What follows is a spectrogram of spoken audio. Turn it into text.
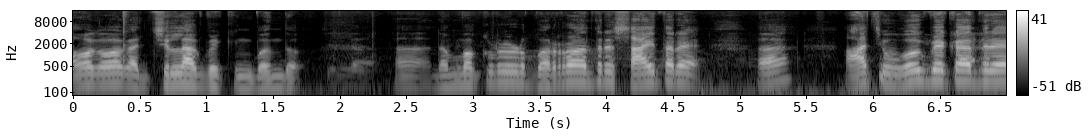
ಅವಾಗವಾಗ ಅದು ಚಿಲ್ ಆಗ್ಬೇಕು ಹಿಂಗೆ ಬಂದು. ನಮ್ಮ ಮಕ್ಕಳು ಬರ್ರೋ ಅಂದರೆ ಸಾಯ್ತಾರೆ. ಆಚೆ ಹೋಗ್ಬೇಕಾದ್ರೆ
